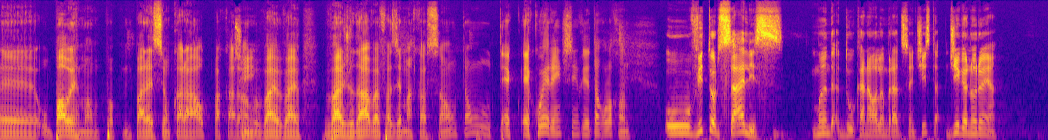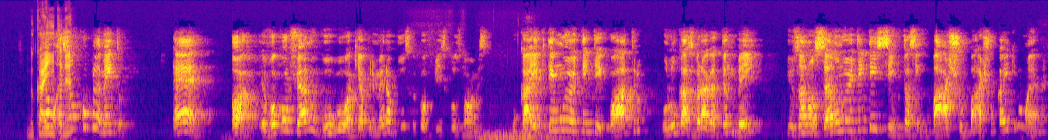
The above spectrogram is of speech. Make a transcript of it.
É, o Bauerman parece ser um cara alto pra caramba, Sim. vai, vai, vai ajudar, vai fazer marcação. Então é, é coerente sim o que ele está colocando. O Vitor Salles, manda, do canal Alambrado Santista, diga, Noronha. Do Kaique, não, é né? só um complemento. É, ó, eu vou confiar no Google aqui, a primeira busca que eu fiz com os nomes. O Kaique tem 1,84, o Lucas Braga também, e o Zanocelo 1,85. Então, assim, baixo, baixo o Kaique não é, né?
